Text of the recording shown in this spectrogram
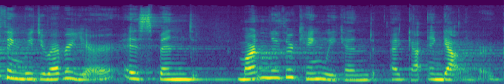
thing we do every year is spend Martin Luther King weekend in Gatlinburg.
